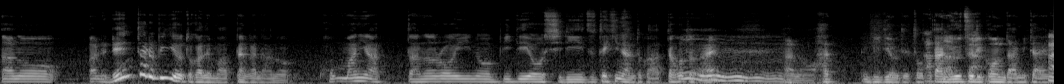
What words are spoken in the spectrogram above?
あのあれレンタルビデオとかでもあったんかな？あのほんまにあった呪いのビデオシリーズ的なんとかあったことない、あのはビデオで撮ったに映り込んだみたいな、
